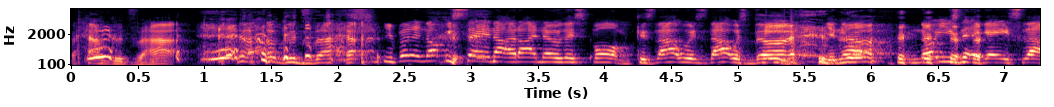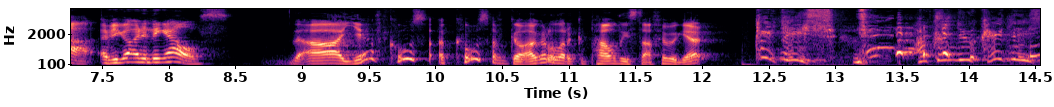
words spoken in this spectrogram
How good's that? How good's that? You better not be saying that. And I know this bomb because that was that was No, peak. You're not no. not using it against that. Have you got anything else? Uh yeah, of course, of course. I've got I've got a lot of Capaldi stuff. Here we go. Kidneys! How can you do kidneys?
